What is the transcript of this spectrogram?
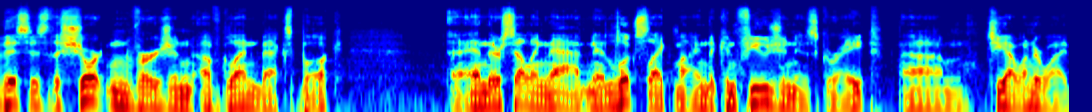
"This is the shortened version of Glenn Beck's book." And they're selling that, and it looks like mine. The confusion is great. Um, gee, I wonder why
